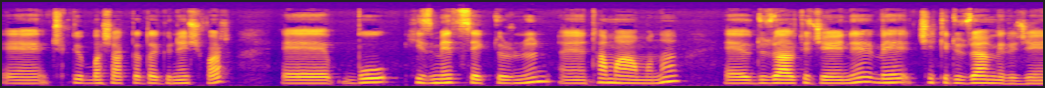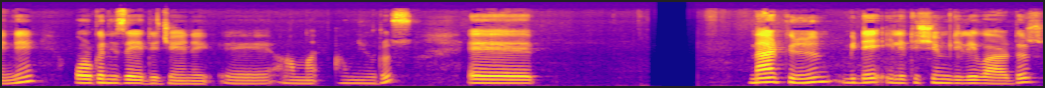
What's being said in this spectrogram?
E, çünkü Başak'ta da Güneş var e, bu hizmet sektörünün e, tamamını e, düzelteceğini ve çeki düzen vereceğini, organize edeceğini e, anlıyoruz. E, Merkür'ün bir de iletişim dili vardır.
